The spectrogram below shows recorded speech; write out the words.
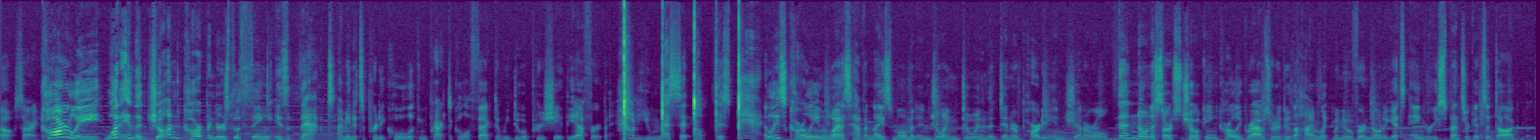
Oh, sorry. Carly! What in the John Carpenter's The Thing is that? I mean, it's a pretty cool looking practical effect and we do appreciate the effort, but how do you mess it up this bad? At least Carly and Wes have a nice moment enjoying doing the dinner party in general. Then Nona starts choking, Carly grabs her to do the Heimlich maneuver, Nona gets angry, Spencer gets a dog.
